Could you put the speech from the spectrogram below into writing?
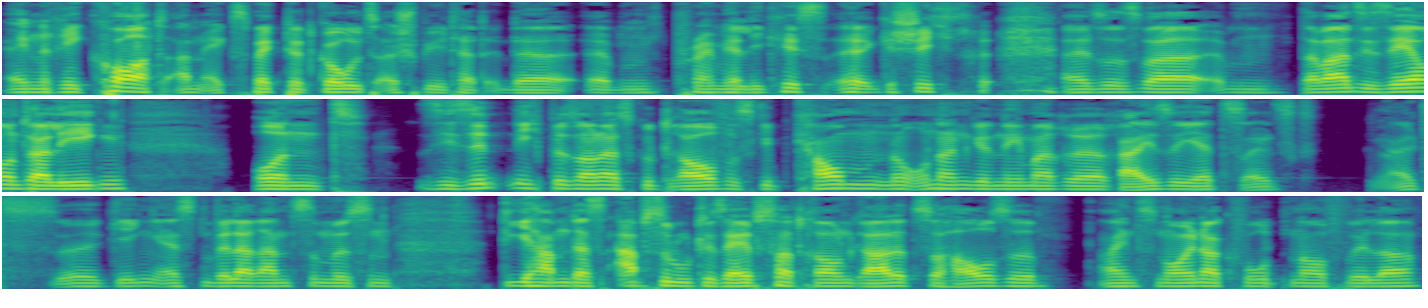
einen Rekord an Expected Goals erspielt hat in der ähm, Premier League His, äh. Also es war, ähm, da waren sie sehr unterlegen und sie sind nicht besonders gut drauf. Es gibt kaum eine unangenehmere Reise jetzt als als äh, gegen Aston Villa ran zu müssen. Die haben das absolute Selbstvertrauen, gerade zu Hause. 1,9er Quoten auf Villa.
